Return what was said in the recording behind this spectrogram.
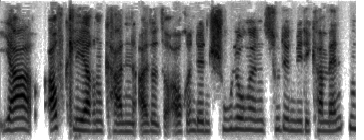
ja, aufklären kann, also so auch in den Schulungen zu den Medikamenten,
